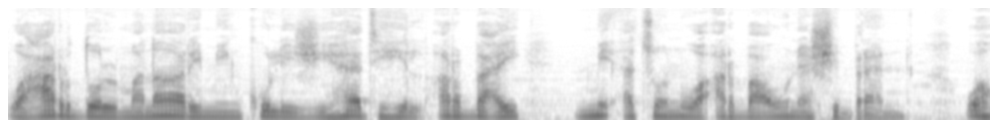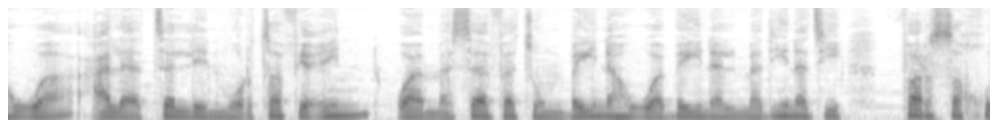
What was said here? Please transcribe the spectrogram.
وعرض المنار من كل جهاته الأربع مئة وأربعون شبرا وهو على تل مرتفع ومسافة بينه وبين المدينة فرسخ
